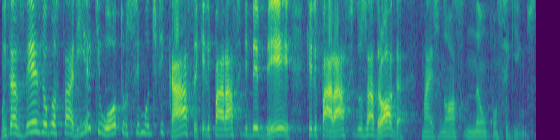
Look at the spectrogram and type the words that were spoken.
Muitas vezes eu gostaria que o outro se modificasse, que ele parasse de beber, que ele parasse de usar droga mas nós não conseguimos.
